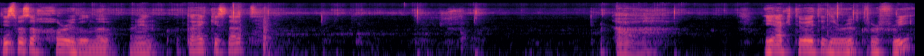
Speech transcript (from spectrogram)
This was a horrible move. I mean, what the heck is that? Ah. He activated the rook for free.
